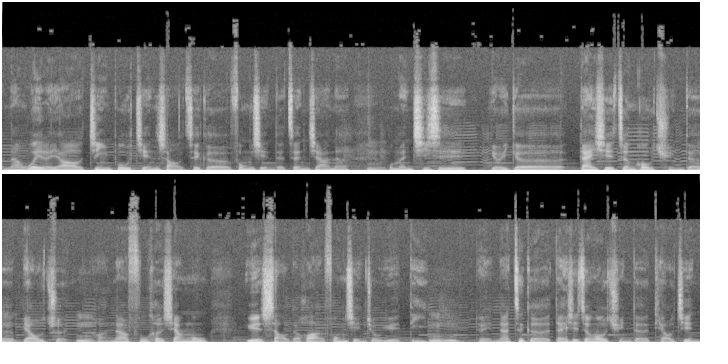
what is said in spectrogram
好，那为了要进一步减少这个风险的增加呢，嗯，我们其实有一个代谢症候群的标准，嗯，好，那符合项目越少的话，风险就越低，嗯，对，那这个代谢症候群的条件，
